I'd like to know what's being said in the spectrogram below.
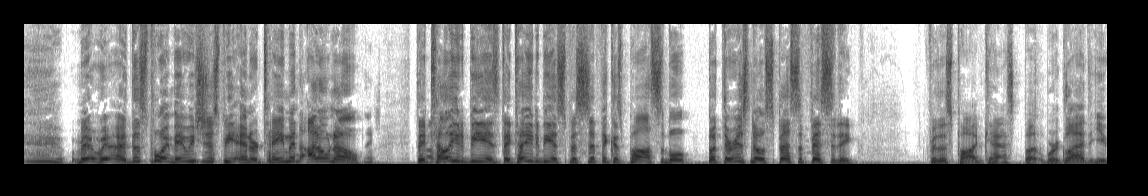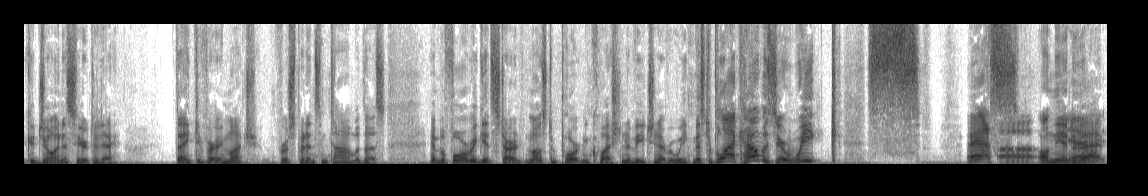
At this point, maybe we should just be entertainment. I don't know. They tell you to be as they tell you to be as specific as possible, but there is no specificity for this podcast. But we're glad that you could join us here today. Thank you very much for spending some time with us. And before we get started, most important question of each and every week, Mr. Black, how was your week? S uh, on the end yeah, of that.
